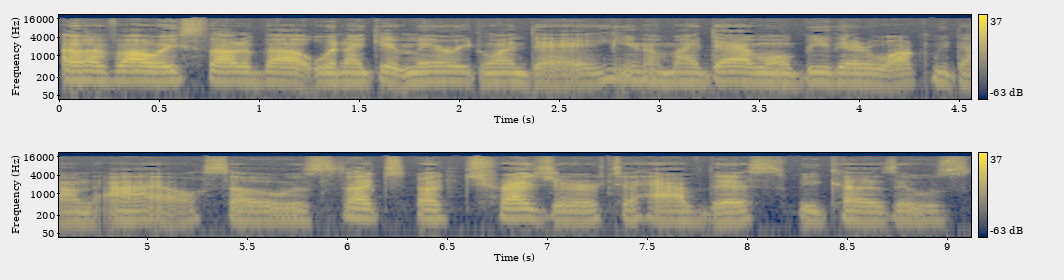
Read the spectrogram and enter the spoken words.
I've always thought about when I get married one day, you know, my dad won't be there to walk me down the aisle. So it was such a treasure to have this because it was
